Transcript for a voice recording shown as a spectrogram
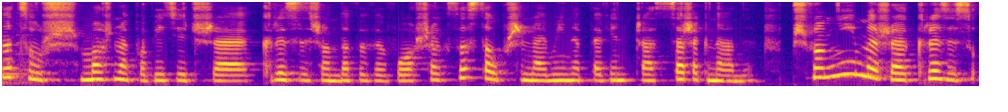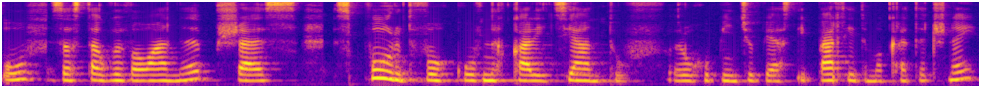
No cóż, można powiedzieć, że kryzys rządowy we Włoszech został przynajmniej na pewien czas zażegnany. Przypomnijmy, że kryzys ów został wywołany przez spór dwóch głównych koalicjantów Ruchu Pięciu Gwiazd i Partii Demokratycznej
